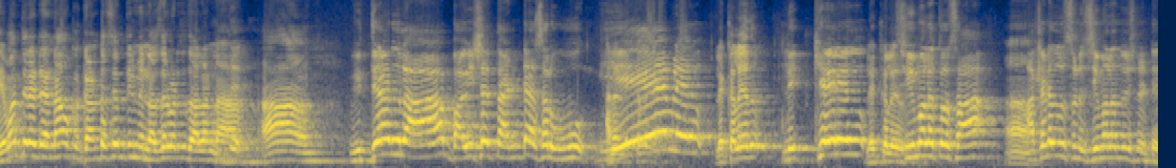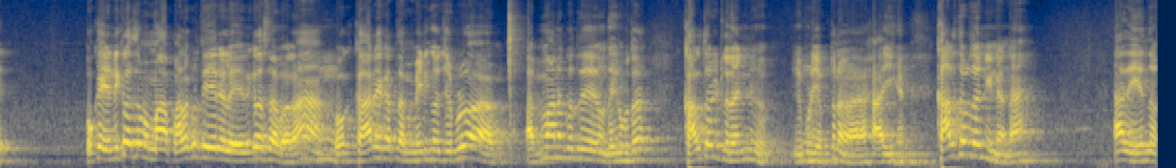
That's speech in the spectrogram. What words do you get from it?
రేవంత్ రెడ్డి అన్న ఒక గంట సేపు దీని నజర్ పెడితే చాలన్నా విద్యార్థుల భవిష్యత్ అంటే అసలు ఏం లేదు. లెక్కలేదు. లెక్కే లేదు. లెక్కలేదు. సీమలతో సహా. అట్లనే చూస్తుండే సీమలను చూసినట్టే. ఒక ఎన్నికల సభ మా పలకృతి ఏరియాలో ఎన్నికల సభ ఒక కార్యకర్త మీటింగ్ వచ్చినప్పుడు అభిమానం కొద్ది దగ్గర పోతా కాలుతో ఇట్లా దాన్ని ఇప్పుడు చెప్తున్నా కాలుతో దాన్ని అన్న అది ఏందో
